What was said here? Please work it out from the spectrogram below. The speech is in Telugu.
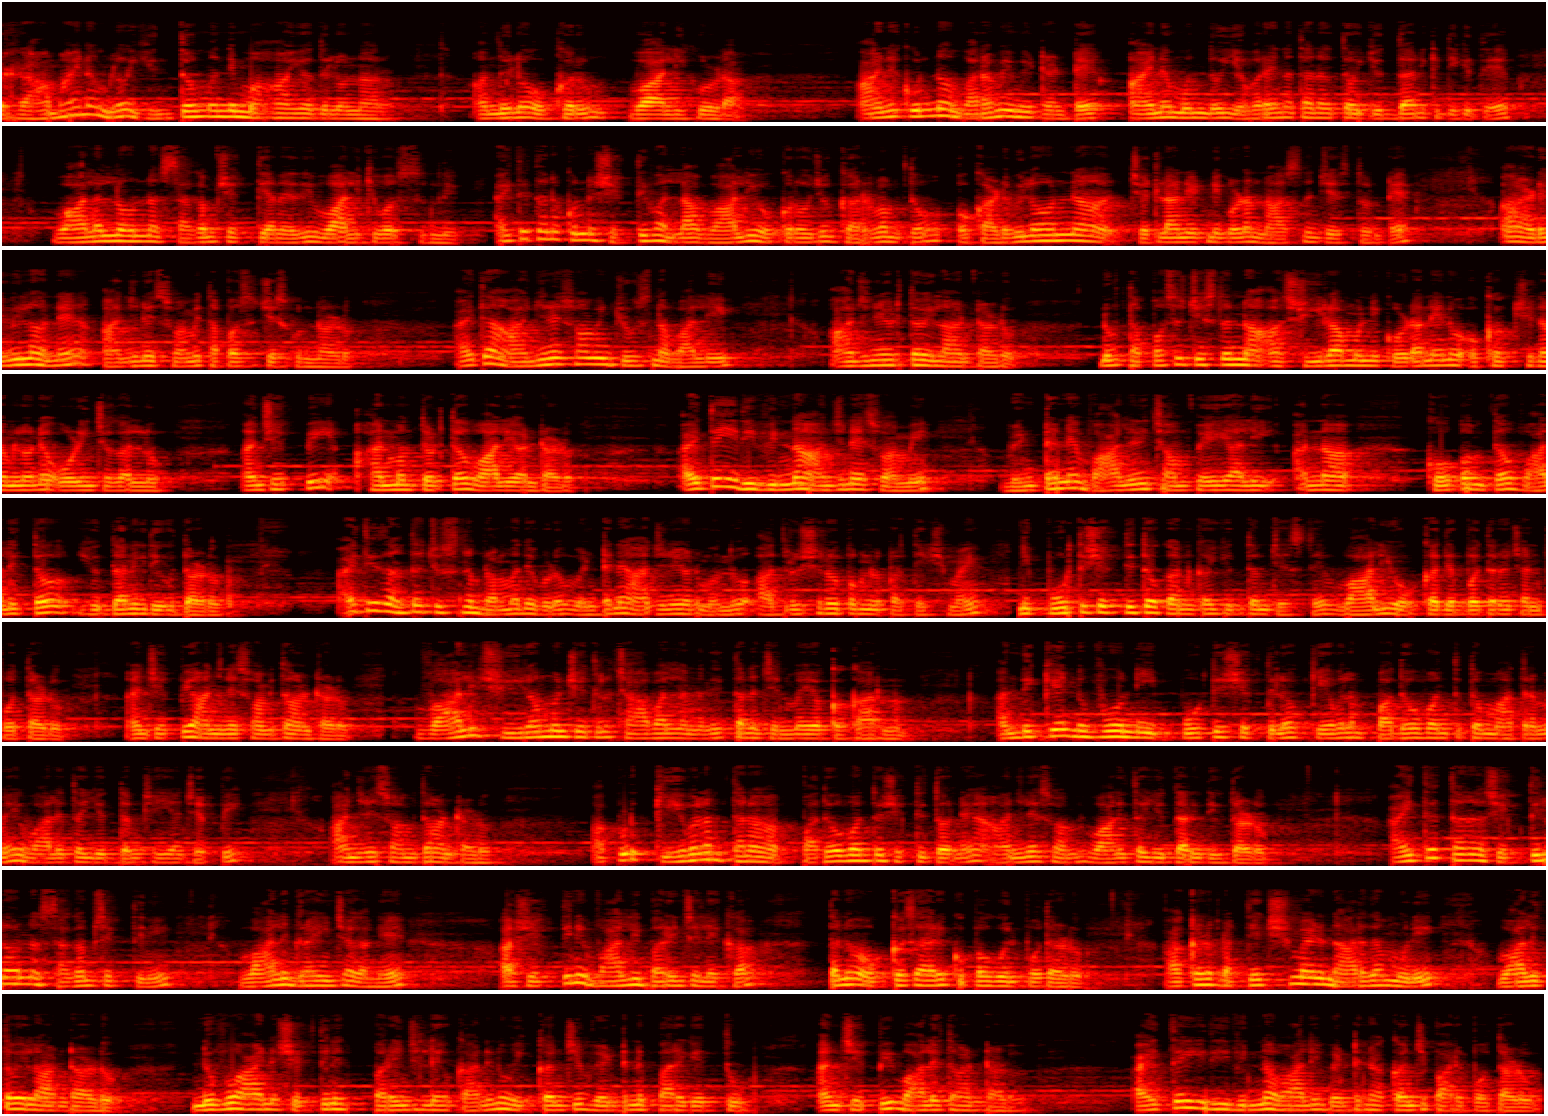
రామాయణంలో ఎంతోమంది మహాయోధులు ఉన్నారు. అందులో ఒకరు వాలి కూడా ఆయనకున్న వరం ఏమిటంటే ఆయన ముందు ఎవరైనా తనతో యుద్ధానికి దిగితే వాళ్ళల్లో ఉన్న సగం శక్తి అనేది వాలికి వస్తుంది. అయితే తనకున్న శక్తి వల్ల వాలి ఒకరోజు గర్వంతో ఒక అడవిలో ఉన్న చెట్లన్నింటినీ కూడా నాశనం చేస్తుంటే ఆ అడవిలోనే ఆంజనేయ స్వామి తపస్సు చేసుకున్నాడు. అయితే ఆంజనేయ స్వామిని చూసిన వాలి ఆంజనేయుడితో ఇలా అంటాడు నువ్వు తపస్సు చేస్తున్న ఆ శ్రీరాముని కూడా నేను ఒక క్షణంలోనే ఓడించగలను అని చెప్పి హనుమంతుడితో వాలి అంటాడు. అయితే ఇది విన్న ఆంజనేయ స్వామి వెంటనే వాలిని చంపేయాలి అన్న కోపంతో వాలితో యుద్ధానికి దిగుతాడు. అయితే ఇదంతా చూసిన బ్రహ్మదేవుడు వెంటనే ఆంజనేయుడు ముందు అదృశ్య రూపంలో ప్రత్యక్షమై నీ పూర్తి శక్తితో కనుక యుద్ధం చేస్తే వాలి ఒక్క దెబ్బతోనే చనిపోతాడు అని చెప్పి ఆంజనేయ స్వామితో అంటాడు. వాలి శ్రీరాముని చేతులు చావాలన్నది తన జన్మ యొక్క కారణం. అందుకే నువ్వు నీ పూర్తి శక్తిలో కేవలం పదో వంతుతో మాత్రమే వాలితో యుద్ధం చేయని చెప్పి ఆంజనేయ స్వామితో అంటాడు. అప్పుడు కేవలం తన పదో వంతు శక్తితోనే ఆంజనేయ స్వామి వాలితో యుద్ధానికి దిగుతాడు. అయితే తన శక్తిలో ఉన్న సగం శక్తిని వాలి గ్రహించగానే ఆ శక్తిని వాలి భరించలేక తను ఒక్కసారి కుప్పగూలిపోతాడు అక్కడ ప్రత్యక్షమైన నారదముని వాలితో ఇలా అంటాడు నువ్వు ఆయన శక్తిని భరించలేవు కానీ నువ్వు ఇక్కడి నుంచి వెంటనే పరిగెత్తు అని చెప్పి వాలితో అంటాడు. అయితే ఇది విన్న వాలి వెంటనే అక్కడి నుంచి పారిపోతాడు.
